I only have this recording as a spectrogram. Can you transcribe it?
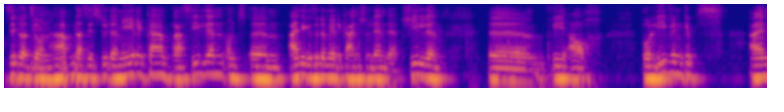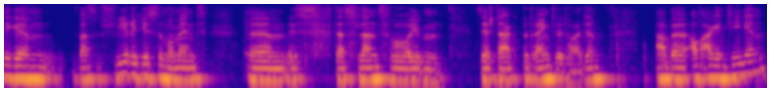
Situationen mhm. haben, das ist Südamerika, Brasilien und ähm, einige südamerikanische Länder, Chile, äh, wie auch Bolivien gibt es einige was schwierig ist im Moment, ähm, ist das Land, wo eben sehr stark bedrängt wird heute. Aber auch Argentinien,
